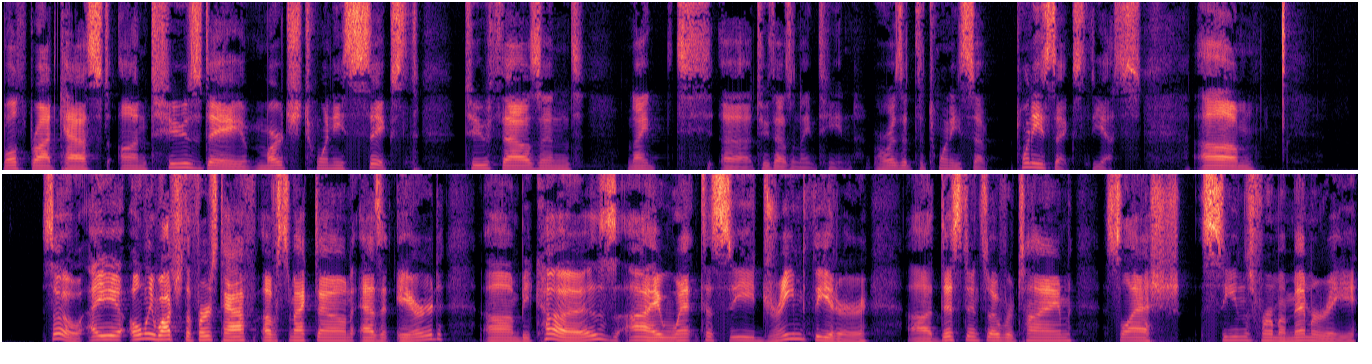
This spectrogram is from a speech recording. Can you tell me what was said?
both broadcast on Tuesday, March 26th, 2019, uh, 2019. Or was it the 27th? 26th, yes. Um, so I only watched the first half of SmackDown as it aired um, because I went to see Dream Theater, uh, Distance Over Time slash Scenes from a Memory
